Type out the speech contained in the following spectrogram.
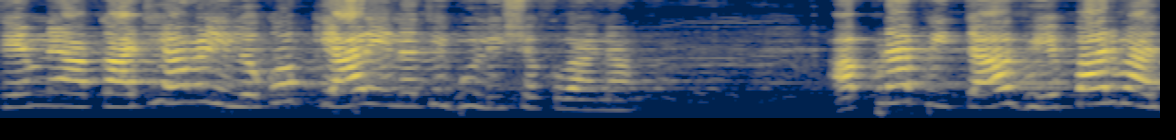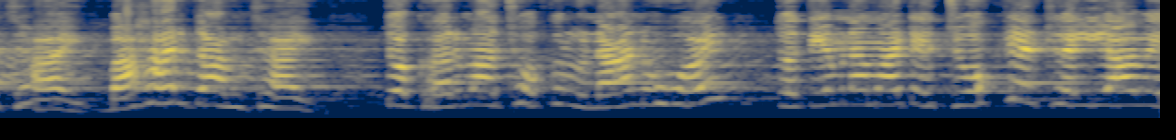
તેમને આ કાઠિયાવાડી લોકો ક્યારેય નથી ભૂલી શકવાના. આપણા પિતા વેપારમાં જાય, બહાર ગામ જાય તો ઘરમાં છોકરું નાનું હોય તો તેમના માટે ચોકલેટ લઈ આવે,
